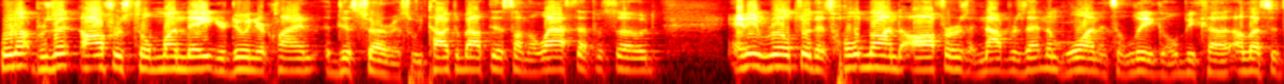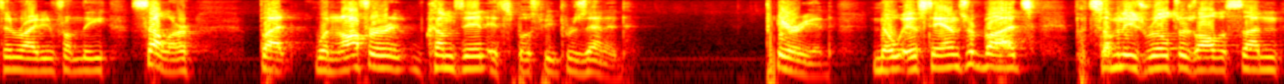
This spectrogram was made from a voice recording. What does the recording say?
we're not presenting offers till Monday, you're doing your client a disservice. We talked about this on the last episode. Any realtor that's holding on to offers and not presenting them, one, it's illegal because unless it's in writing from the seller. But when an offer comes in, it's supposed to be presented period. No ifs, ands, or buts. But some of these realtors, all of a sudden,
